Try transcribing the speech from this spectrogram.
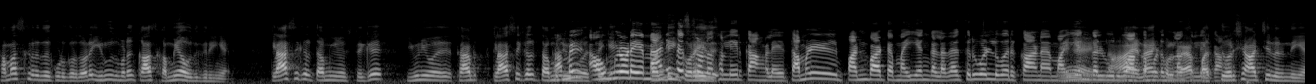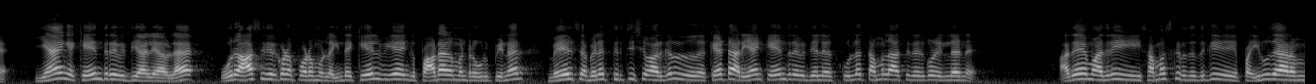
சமஸ்கிருதம் கொடுக்கறதோட இருபது மடங்கு காசு கம்மியா ஒதுக்குறீங்க. கிளாசிக்கல் தமிழ் யூனிவர்சிட்டிக்கு யூனிவர் கிளாசிக்கல் தமிழ் அவங்களுடைய மேனிஃபெஸ்டோல. சொல்லியிருக்காங்களே தமிழ் பண்பாட்டு மையங்கள் அதாவது திருவள்ளுவருக்கான மையங்கள் உருவாக்கப்படும் பத்து வருஷம் ஆட்சியில் இருந்தீங்க. ஏன் இங்க கேந்திர வித்யாலயாவுல ஒரு ஆசிரியர் கூட போட முடியல? இந்த கேள்வியை எங்க பாராளுமன்ற உறுப்பினர் மேல் சபையில திருச்சி சிவார்கள் கேட்டார். ஏன் கேந்திர வித்யாலயா ஸ்கூல்ல தமிழ் ஆசிரியர் கூட இல்லைன்னு? அதே மாதிரி சமஸ்கிருதத்துக்கு இப்போ இருபதாயிரம்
